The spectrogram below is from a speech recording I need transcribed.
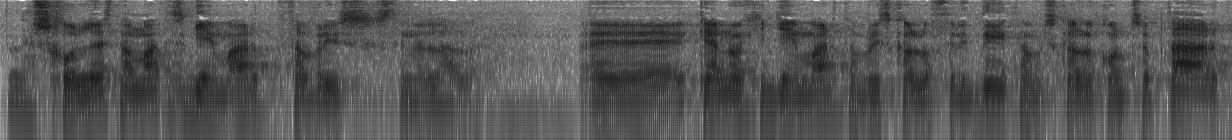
Ναι. Σχολές να μάθεις game art θα βρεις στην Ελλάδα. Ε, και αν όχι game art, θα βρεις καλό 3D, θα βρεις καλό concept art.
